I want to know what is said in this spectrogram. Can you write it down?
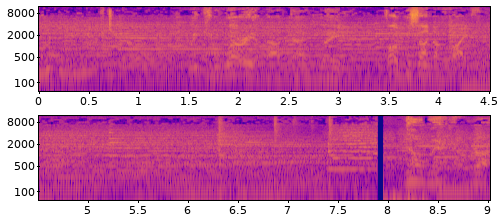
Not long after. We can worry about that later. Focus on the fight. Nowhere to run.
